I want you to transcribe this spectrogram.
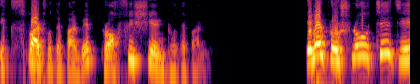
এক্সপার্ট হতে পারবে প্রফিসিয়েন্ট হতে পারবে। এবার প্রশ্ন হচ্ছে যে,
